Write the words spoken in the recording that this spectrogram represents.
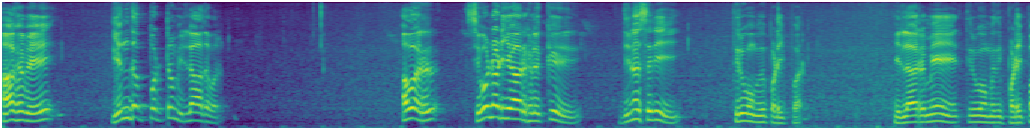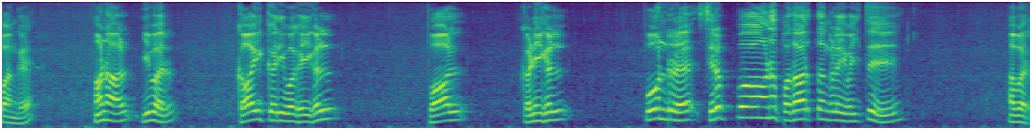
ஆகவே எந்த பற்றும் இல்லாதவர். அவர் சிவனடியார்களுக்கு தினசரி திருவமுது படைப்பார். எல்லாருமே திருவமுது படைப்பாங்க. ஆனால் இவர் காய்கறி வகைகள் பால் கனிகள் போன்ற சிறப்பான பதார்த்தங்களை வைத்து அவர்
